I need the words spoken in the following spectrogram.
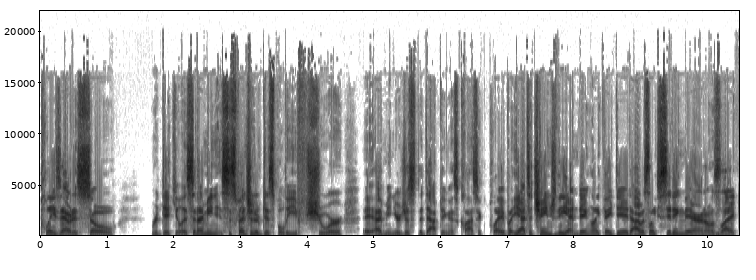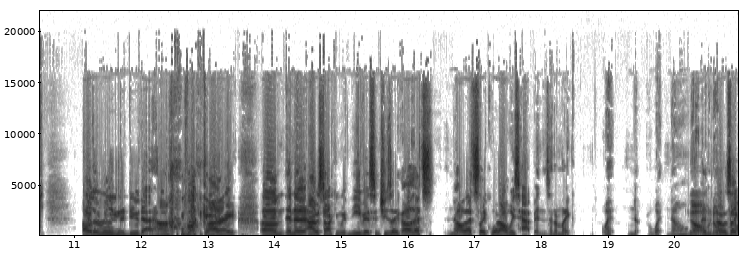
plays out is so ridiculous. And I mean, suspension of disbelief, sure. I mean, you're just adapting this classic play, but yeah, to change the ending like they did, I was like sitting there and I was like, oh, they're really going to do that, huh? I'm like, all right. Um, and then I was talking with Nevis, and she's like, oh, that's no, that's like what always happens. And I'm like, what? No, what? No, no. And no, I was like,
